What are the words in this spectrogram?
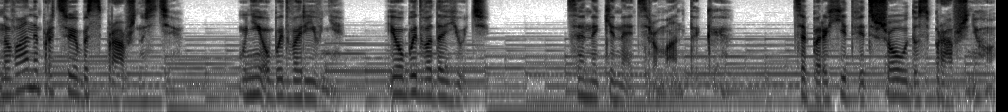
Нова не працює без справжності. У ній обидва рівні, і обидва дають. Це не кінець романтики, це перехід від шоу до справжнього.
